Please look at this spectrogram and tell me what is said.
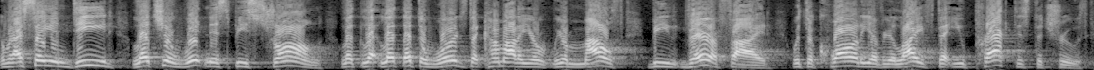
And when I say indeed, let your witness be strong. Let, let, let, let the words that come out of your, your mouth be verified with the quality of your life that you practice the truth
